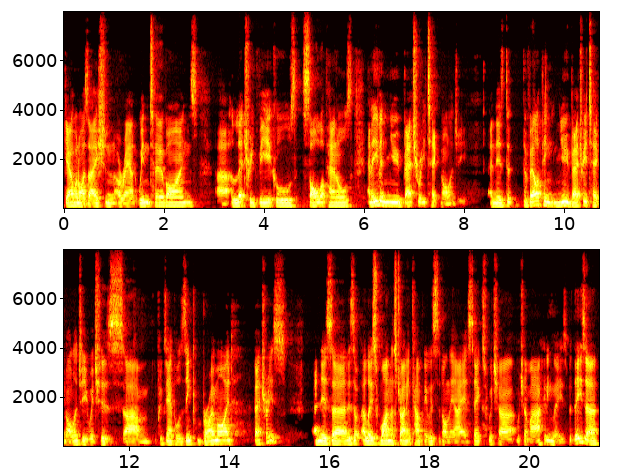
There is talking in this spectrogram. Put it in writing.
galvanisation around wind turbines, uh, electric vehicles, solar panels, and even new battery technology. And there's de- developing new battery technology, which is, um, for example, zinc bromide batteries. And there's uh, there's at least one Australian company listed on the ASX which are which are marketing these. But these are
